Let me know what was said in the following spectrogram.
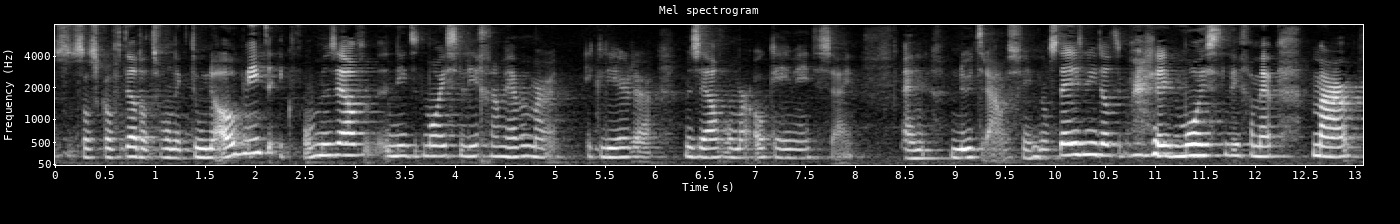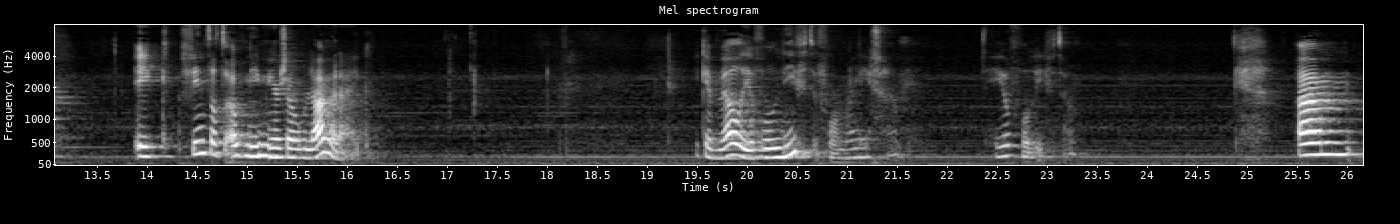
zoals ik al vertelde, dat vond ik toen ook niet. Ik vond mezelf niet het mooiste lichaam hebben, maar ik leerde mezelf om er oké mee te zijn. En nu trouwens vind ik nog steeds niet dat ik het mooiste lichaam heb, maar ik vind dat ook niet meer zo belangrijk. Ik heb wel heel veel liefde voor mijn lichaam. Heel veel liefde. Um,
